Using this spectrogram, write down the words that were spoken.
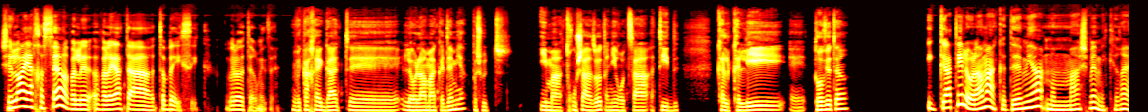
שלא היה חסר, אבל, אבל היה את ה basic, ולא יותר מזה. וככה הגעת אה, לעולם האקדמיה פשוט עם התחושה הזאת אני רוצה עתיד כלכלי אה, טוב יותר. הגעתי לעולם האקדמיה ממש במקרה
